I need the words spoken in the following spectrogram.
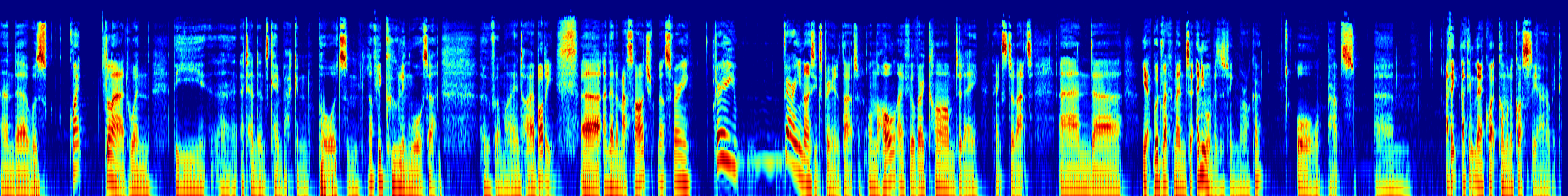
and uh, was glad when the uh, attendants came back and poured some lovely cooling water over my entire body. Uh, and then a massage. That's very, very, very nice experience, that on the whole. I feel very calm today thanks to that. And uh, yeah, would recommend to anyone visiting Morocco or perhaps. Um, I think I think they're quite common across the Arabic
